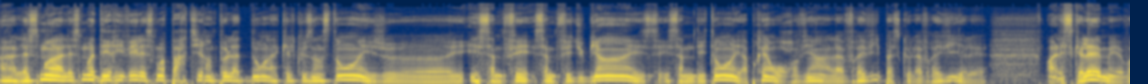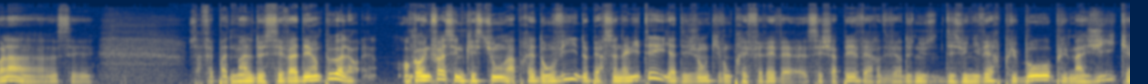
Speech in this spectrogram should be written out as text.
laisse-moi laisse-moi dériver laisse-moi partir un peu là-dedans là quelques instants et je et, ça me fait ça me fait du bien et, ça me détend et après on revient à la vraie vie parce que la vraie vie elle est elle est ce qu'elle est mais voilà c'est ça fait pas de mal de s'évader un peu alors encore une fois, c'est une question après d'envie, de personnalité. Il y a des gens qui vont préférer s'échapper vers, des, univers plus beaux, plus magiques.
